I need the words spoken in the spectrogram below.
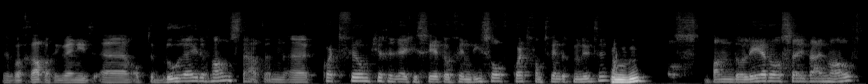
Dat is wel grappig. Ik weet niet, eh, op de Blu-ray ervan staat een eh, kort filmpje geregisseerd door Vin Diesel, kort van 20 minuten. Mhm. Los Bandoleros even uit mijn hoofd.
